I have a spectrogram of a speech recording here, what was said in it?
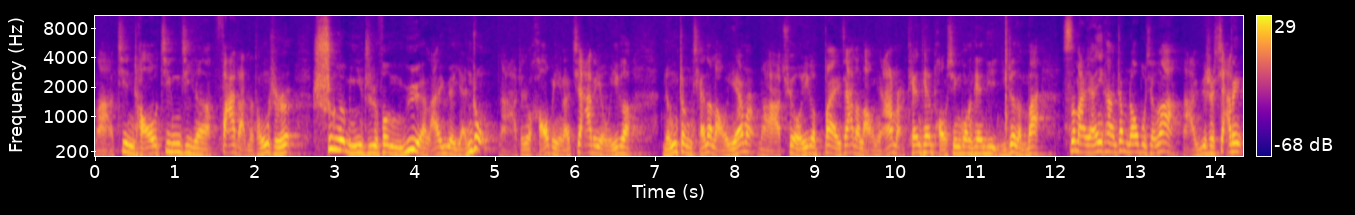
啊。晋朝经济呢发展的同时，奢靡之风越来越严重啊。这就好比呢，家里有一个能挣钱的老爷们儿啊，却有一个败家的老娘们儿，天天跑星光天地，你这怎么办？司马炎一看这么着不行啊啊，于是下令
